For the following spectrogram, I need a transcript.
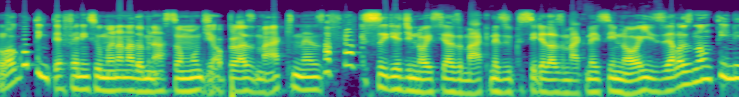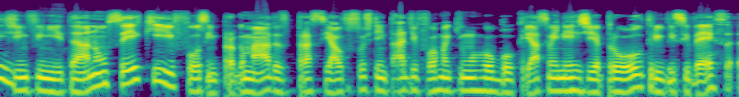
Logo tem interferência humana na dominação mundial pelas máquinas. Afinal, o que seria de nós sem as máquinas e o que seria das máquinas sem nós? Elas não têm energia infinita, a não ser que fossem programadas para se autossustentar de forma que um robô criasse uma energia para o outro e vice-versa.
